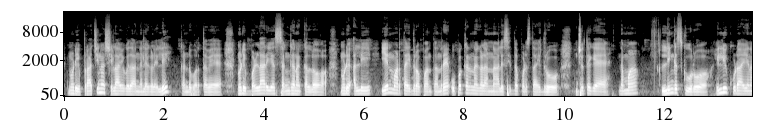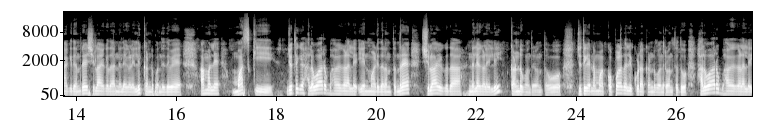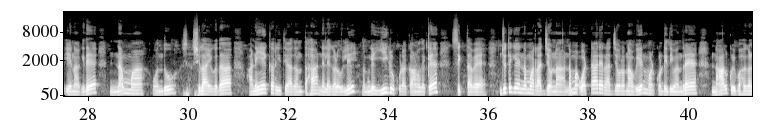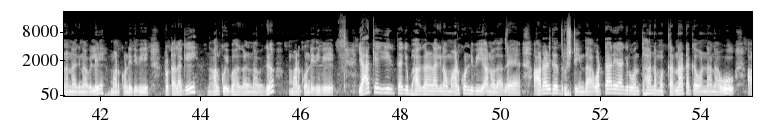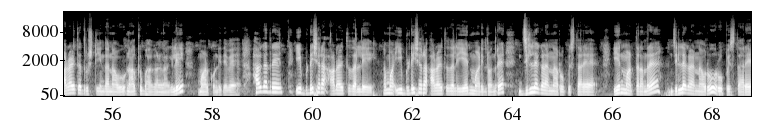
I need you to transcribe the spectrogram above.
ನೋಡಿ ಪ್ರಾಚೀನ ಶಿಲಾಯುಗದ ನೆಲೆಗಳಲ್ಲಿ ಕಂಡುಬರ್ತವೆ ನೋಡಿ ಬಳ್ಳಾರಿಯ ಸಂಗನಕಲ್ಲು ನೋಡಿ ಅಲ್ಲಿ ಏನು ಮಾಡ್ತಾ ಇದ್ರಪ್ಪ ಅಂತಂದರೆ ಉಪಕರಣಗಳನ್ನು ಅಲ್ಲಿ ಸಿದ್ಧಪಡಿಸ್ತಾ ಇದ್ದರು ಜೊತೆಗೆ ನಮ್ಮ ಲಿಂಗಸ್ಕೂರು. ಇಲ್ಲಿಯೂ ಕೂಡ ಏನಾಗಿದೆ ಅಂದರೆ ಶಿಲಾಯುಗದ ನೆಲೆಗಳಲ್ಲಿ ಕಂಡುಬಂದಿದ್ದಾವೆ ಆಮೇಲೆ ಮಸ್ಕಿ. ಜೊತೆಗೆ ಹಲವಾರು ಭಾಗಗಳಲ್ಲಿ ಏನು ಮಾಡಿದ್ದಾರೆ ಅಂತಂದರೆ ಶಿಲಾಯುಗದ ನೆಲೆಗಳಲ್ಲಿ ಕಂಡುಬಂದಿರುವಂಥವು ಜೊತೆಗೆ ನಮ್ಮ ಕೊಪ್ಪಳದಲ್ಲಿ ಕೂಡ ಕಂಡು ಬಂದಿರುವಂಥದ್ದು. ಹಲವಾರು ಭಾಗಗಳಲ್ಲಿ ಏನಾಗಿದೆ, ನಮ್ಮ ಒಂದು ಶಿಲಾಯುಗದ ಅನೇಕ ರೀತಿಯಾದಂತಹ ನೆಲೆಗಳು ಇಲ್ಲಿ ನಮಗೆ ಈಗಲೂ ಕೂಡ ಕಾಣೋದಕ್ಕೆ ಸಿಗ್ತವೆ. ಜೊತೆಗೆ ನಮ್ಮ ರಾಜ್ಯವನ್ನು, ನಮ್ಮ ಒಟ್ಟಾರೆ ರಾಜ್ಯವನ್ನು ನಾವು ಏನು ಮಾಡ್ಕೊಂಡಿದ್ದೀವಿ ಅಂದರೆ ನಾಲ್ಕು ವಿಭಾಗಗಳನ್ನಾಗಿ ನಾವಿಲ್ಲಿ ಮಾಡ್ಕೊಂಡಿದ್ದೀವಿ. ಟೋಟಲಾಗಿ ನಾಲ್ಕು ವಿಭಾಗಗಳನ್ನ ನಾವೀಗ ಮಾಡ್ಕೊಂಡಿದ್ದೀವಿ. ಯಾಕೆ ಈ ರೀತಿಯಾಗಿ ಭಾಗಗಳನ್ನಾಗಿ ನಾವು ಮಾಡ್ಕೊಂಡಿವಿ ಅನ್ನೋದಾದರೆ ಆಡಳಿತದ ದೃಷ್ಟಿಯಿಂದ ಒಟ್ಟಾರೆಯಾಗಿರುವಂತಹ ನಮ್ಮ ಕರ್ನಾಟಕವನ್ನು ನಾವು ಆಡಳಿತ ದೃಷ್ಟಿಯಿಂದ ನಾವು ನಾಲ್ಕು ಭಾಗಗಳನ್ನಾಗಲಿ ಮಾಡ್ಕೊಂಡಿದ್ದೇವೆ. ಹಾಗಾದರೆ ಈ ಬ್ರಿಟಿಷರ ಆಡಳಿತದಲ್ಲಿ, ನಮ್ಮ ಈ ಬ್ರಿಟಿಷರ ಆಡಳಿತದಲ್ಲಿ ಏನು ಮಾಡಿದರು ಅಂದರೆ, ಜಿಲ್ಲೆಗಳನ್ನು ರೂಪಿಸ್ತಾರೆ. ಏನು ಮಾಡ್ತಾರೆ ಅಂದರೆ ಜಿಲ್ಲೆಗಳನ್ನು ಅವರು ರೂಪಿಸ್ತಾರೆ.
